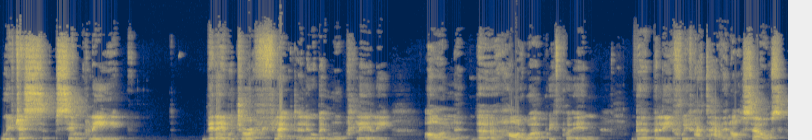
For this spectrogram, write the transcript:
we've just simply been able to reflect a little bit more clearly on the hard work we've put in, the belief we've had to have in ourselves,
